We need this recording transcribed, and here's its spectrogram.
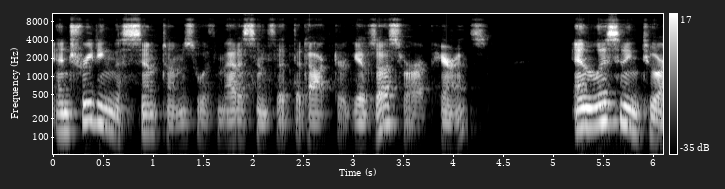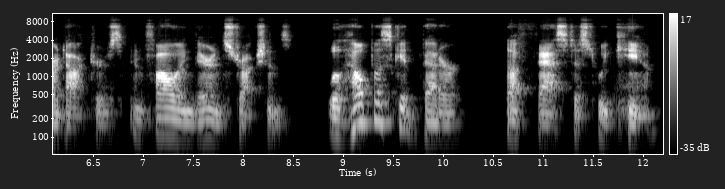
and treating the symptoms with medicines that the doctor gives us or our parents, and listening to our doctors and following their instructions will help us get better the fastest we can.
